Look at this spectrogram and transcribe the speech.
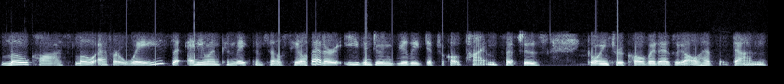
low cost, low effort ways that anyone can make themselves feel better, even during really difficult times, such as going through COVID, as we all have done?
